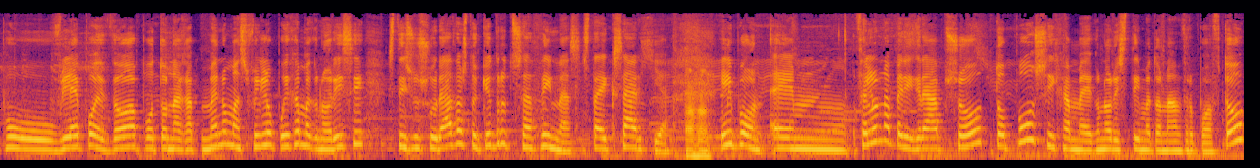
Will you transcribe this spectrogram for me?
που βλέπω εδώ από τον αγαπημένο μας φίλο που είχαμε γνωρίσει στη Σουσουράδα στο κέντρο της Αθήνας, στα Εξάρχεια. Αχα. Λοιπόν, εμ, θέλω να περιγράψω το πώς είχαμε γνωριστεί με τον άνθρωπο αυτό,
